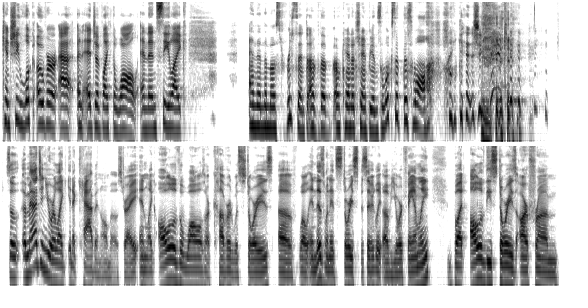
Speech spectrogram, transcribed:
can she look over at an edge of like the wall and then see like and then the most recent of the Okana champions looks at this wall. like she So imagine you are like in a cabin almost, right? And like all of the walls are covered with stories of, well, in this one, it's stories specifically of your family, but all of these stories are from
